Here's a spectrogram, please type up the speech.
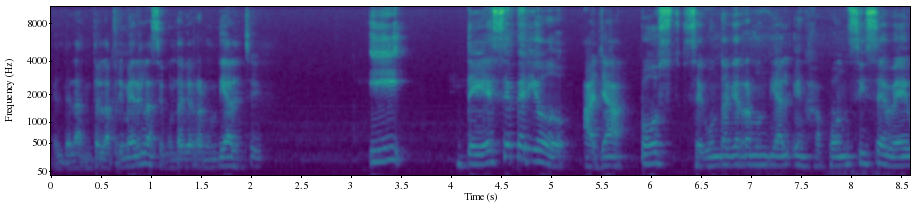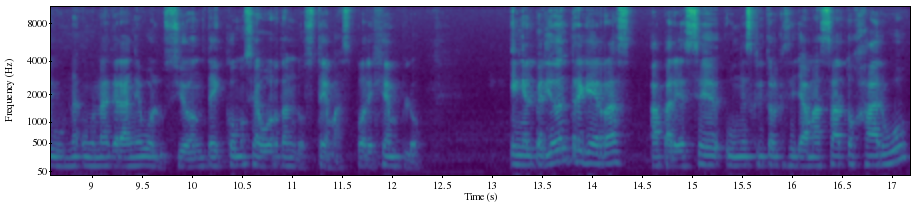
El de la, entre la Primera y la Segunda Guerra Mundial. Sí. Y de ese periodo allá, post Segunda Guerra Mundial, en Japón sí se ve una, una gran evolución de cómo se abordan los temas. Por ejemplo, en el periodo entre guerras aparece un escritor que se llama Sato Haruo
